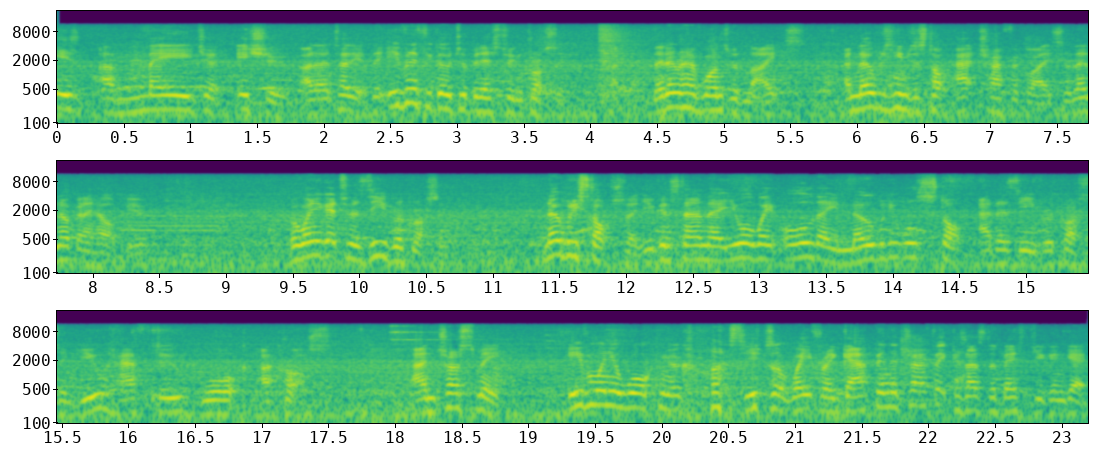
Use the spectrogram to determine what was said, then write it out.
is a major issue. And I tell you, even if you go to a pedestrian crossing, they don't have ones with lights and nobody seems to stop at traffic lights so they're not going to help you. But when you get to a zebra crossing, Nobody stops for it. You can stand there, you will wait all day. Nobody will stop at a zebra crossing. You have to walk across. And trust me, even when you're walking across, you just wait for a gap in the traffic because that's the best you can get.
